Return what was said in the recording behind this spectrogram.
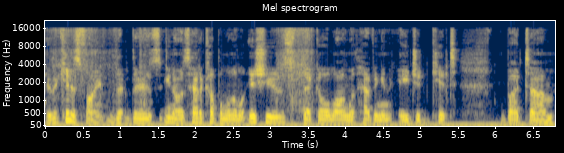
the kit is fine. There's you know it's had a couple of little issues that go along with having an aged kit, but um,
